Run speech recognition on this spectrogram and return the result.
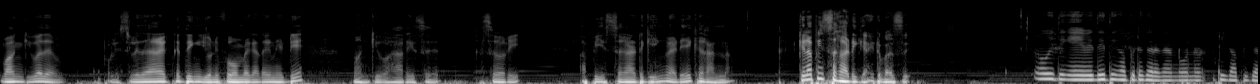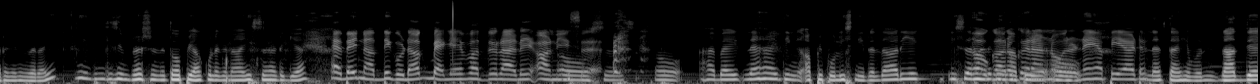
මංකිව දැ පොලිස් ලිදාරක්න තින් යුනිෆෝර්ම ඇත නිටේ මංකිව හරිස සෝරි අපි ඉස්සරට ගින් වැඩේ කරන්න. කියලා පිස්ස කඩිගයිට පස්සේ ඔයිතින් ඒ වෙදතින් අපිට කරගන්න ඕන ටික අපි කරගෙන වරයි ඉතින් කිසි ප්‍රශ්න තෝපි අකුලගෙන ඉස්සරට ගිය. හැබැයි නද්දෙ ගොඩක් බැගේ පත්තුරනේ අනේස. ඕ හැබැයි නැහැ ඉතින් අපි පොලිස් නිරධාරිය ඉස්සර ගරු කරන්න ඕනේ අපියට නැතහෙම නද්‍ය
